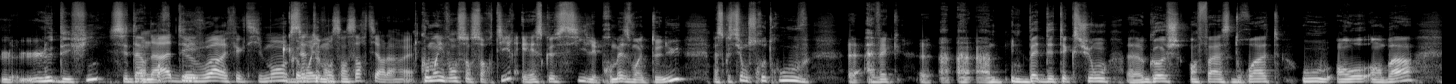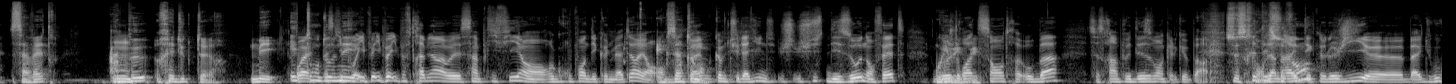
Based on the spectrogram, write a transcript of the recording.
le, le défi, c'est on a hâte d'apporter de voir, effectivement, comment ils vont s'en sortir, là. ouais. comment ils vont s'en sortir et est-ce que si les promesses vont être tenues parce que si on se retrouve euh, avec euh, un- un- un- une bête détection euh, gauche en face droite ou en haut en bas ça va être un Mm. peu réducteur mais étant donné ils, peuvent, ils peuvent- ils peuvent très bien ouais, simplifier en regroupant des collimateurs et en, Exactement. même, comme tu l'as dit, une- juste des zones en fait, gauche, oui, droite, oui. centre, au bas, ce serait un peu décevant quelque part. ce serait On reviendra à une décevant technologie euh, bah, du coup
